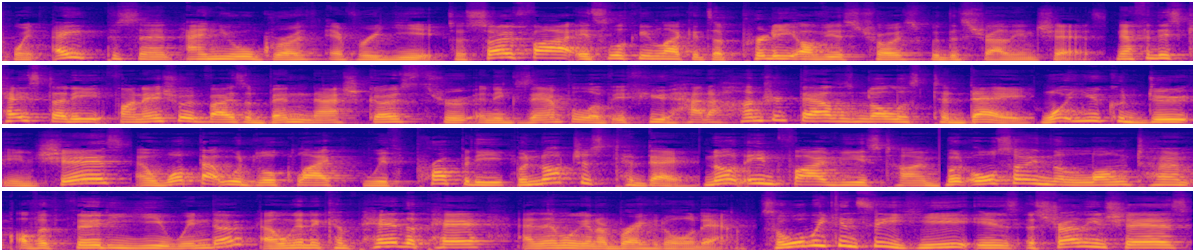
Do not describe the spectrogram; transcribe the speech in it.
9.8 8% annual growth every year. So, so far, it's looking like it's a pretty obvious choice with Australian shares. Now, for this case study, financial advisor Ben Nash goes through an example of if you had $100,000 today, what you could do in shares and what that would look like with property, but not just today, not in five years' time, but also in the long term of a 30 year window. And we're going to compare the pair and then we're going to break it all down. So, what we can see here is Australian shares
